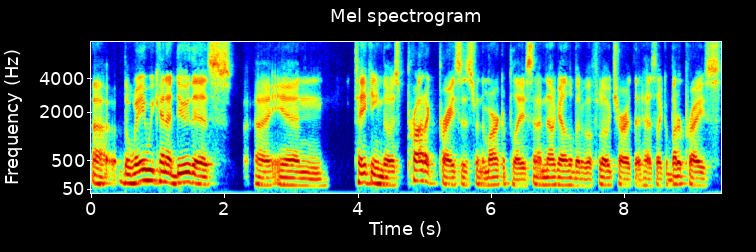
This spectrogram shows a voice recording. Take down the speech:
Uh, the way we kind of do this in taking those product prices from the marketplace, and I've now got a little bit of a flow chart that has like a butter price,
